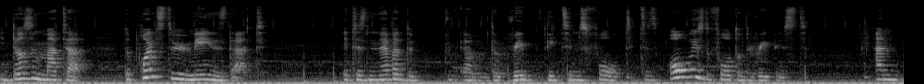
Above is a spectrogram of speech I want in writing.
It doesn't matter. The point still remains that it is never the um, the rape victim's fault. It is always the fault of the rapist, and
